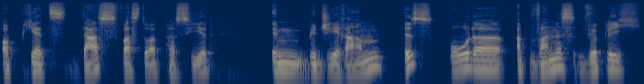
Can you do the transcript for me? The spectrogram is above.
ob jetzt das, was dort passiert, im Budgetrahmen ist oder ab wann es wirklich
